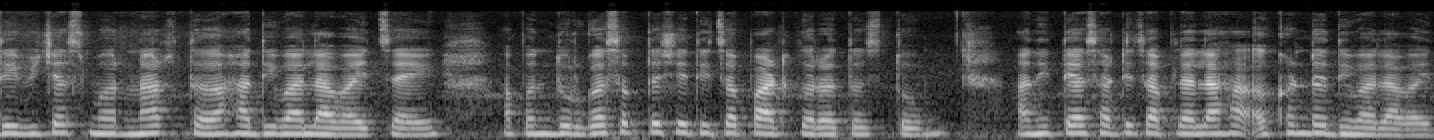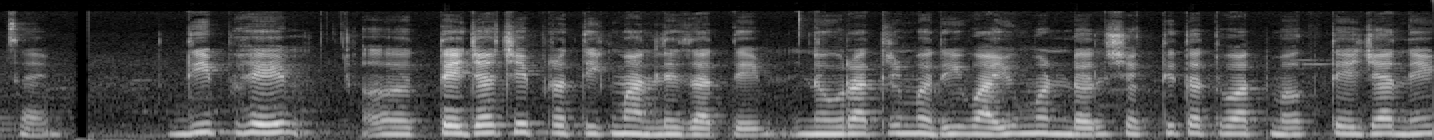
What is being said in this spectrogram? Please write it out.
देवीच्या स्मरणार्थ हा दिवा लावायचा आहे. आपण दुर्गा सप्तशतीचा पाठ करत असतो आणि त्यासाठीच आपल्याला हा अखंड दिवा लावायचा आहे. दीप हे तेजाचे प्रतीक मानले जाते. नवरात्रीमध्ये वायुमंडल शक्तितत्वात्मक तेजाने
